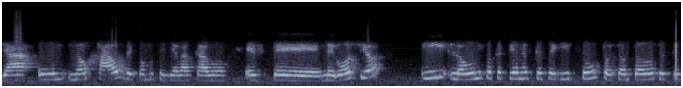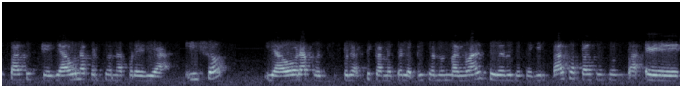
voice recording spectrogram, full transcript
ya un know-how de cómo se lleva a cabo este negocio. Y lo único que tienes que seguir tú pues son todos estos pasos que ya una persona previa hizo. Y ahora pues prácticamente lo puso en un manual, tú debes de seguir paso a paso eh,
